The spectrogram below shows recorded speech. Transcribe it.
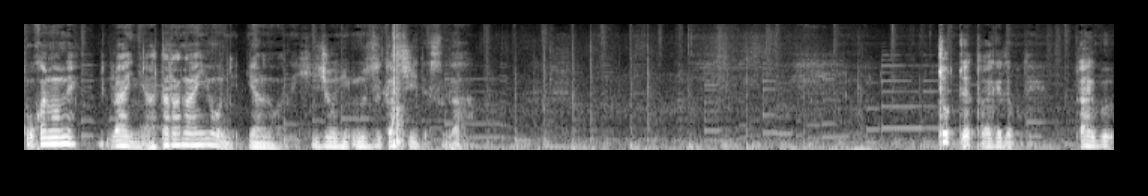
他のね、ラインに当たらないようにやるのがね、非常に難しいですが、ちょっとやっただけでもね、だいぶ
